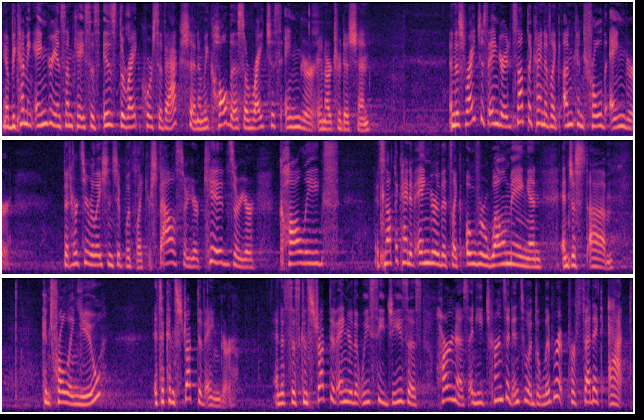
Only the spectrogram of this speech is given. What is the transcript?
You know, becoming angry in some cases is the right course of action, and we call this a righteous anger in our tradition. And this righteous anger, it's not the kind of like uncontrolled anger that hurts your relationship with like your spouse or your kids or your colleagues. It's not the kind of anger that's like overwhelming and, and just um, controlling you. It's a constructive anger. And it's this constructive anger that we see Jesus harness, and he turns it into a deliberate prophetic act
